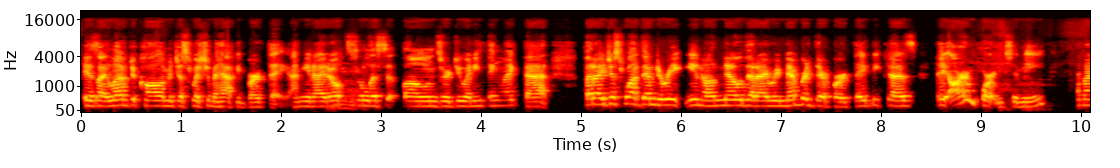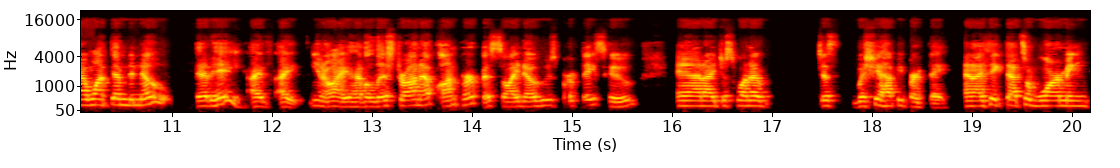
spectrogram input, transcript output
is I love to call them and just wish them a happy birthday. I mean, I don't mm. solicit loans or do anything like that, but I just want them to, re, you know, know that I remembered their birthday because they are important to me. And I want them to know that, hey, I've, I, you know, I have a list drawn up on purpose. So I know whose birthday's who. And I just want to just wish you a happy birthday. And I think that's a warming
